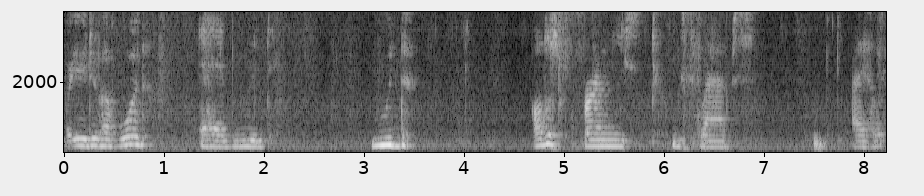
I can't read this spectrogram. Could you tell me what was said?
But you do have wood. I have wood. Wood. I'll just burn these two slabs. I hope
